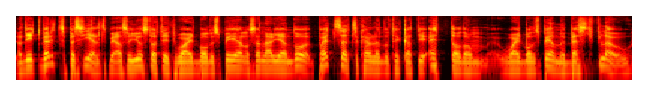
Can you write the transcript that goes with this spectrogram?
Ja, det är ett väldigt speciellt spel, alltså just att det är ett widebody-spel och sen är det ju ändå, på ett sätt så kan jag väl ändå tycka att det är ett av de widebody-spel med bäst flow.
